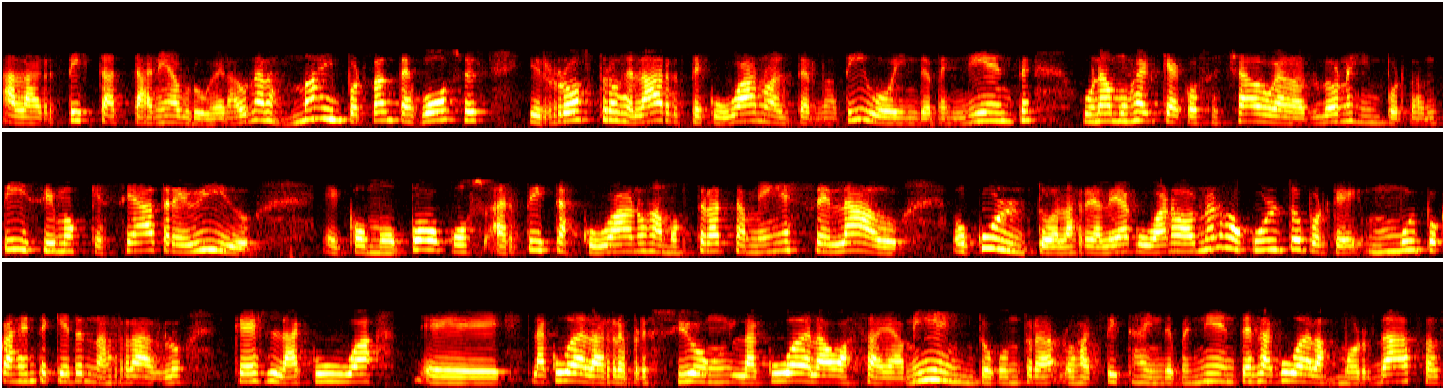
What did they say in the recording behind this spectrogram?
a la artista Tania Bruguera, una de las más importantes voces y rostros del arte cubano alternativo e independiente, una mujer que ha cosechado galardones importantísimos, que se ha atrevido eh, como pocos artistas cubanos a mostrar también ese lado oculto a la realidad cubana, o al menos oculto porque muy poca gente quiere narrarlo, que es la Cuba, eh, la Cuba de la represión, la Cuba del avasallamiento contra los artistas independientes, la Cuba de las mordazas,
